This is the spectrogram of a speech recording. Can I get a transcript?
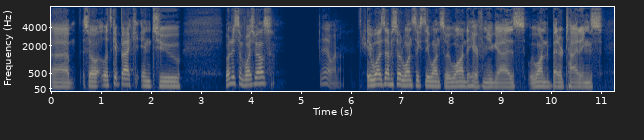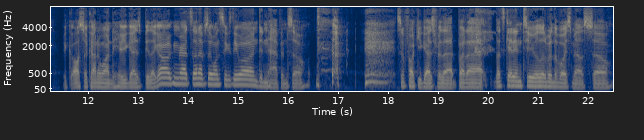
Um, so let's get back into. Want to do some voicemails? Yeah, why not? It was episode 161, so we wanted to hear from you guys. We wanted better tidings. We also kind of wanted to hear you guys be like, "Oh, congrats on episode 161." Didn't happen, so so fuck you guys for that. But uh let's get into a little bit of the voicemails. So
